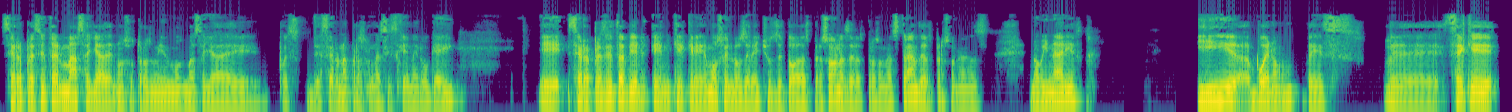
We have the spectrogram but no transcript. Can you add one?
se representan más allá de nosotros mismos, más allá de, pues, de ser una persona cisgénero gay. Eh, se representa bien en que creemos en los derechos de todas las personas, de las personas trans, de las personas no binarias. Y eh, bueno, pues eh, sé que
